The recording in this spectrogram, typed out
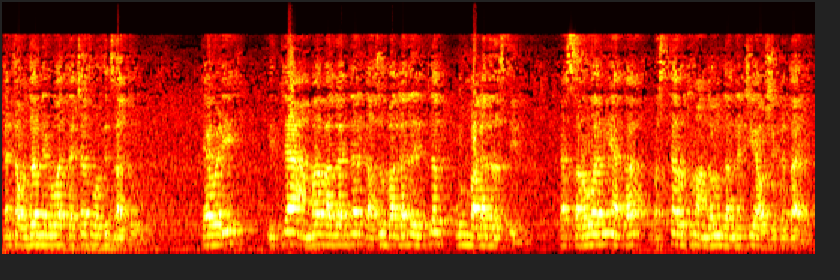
त्यांचा उदरनिर्वाह त्याच्याच वरती चालतो. त्यावेळी इथल्या आंबा बागायतदार काजू बागायतदार इथलं ऊन बागायतदार असतील त्या सर्वांनी आता रस्त्यावर उतरून आंदोलन करण्याची आवश्यकता आहे.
